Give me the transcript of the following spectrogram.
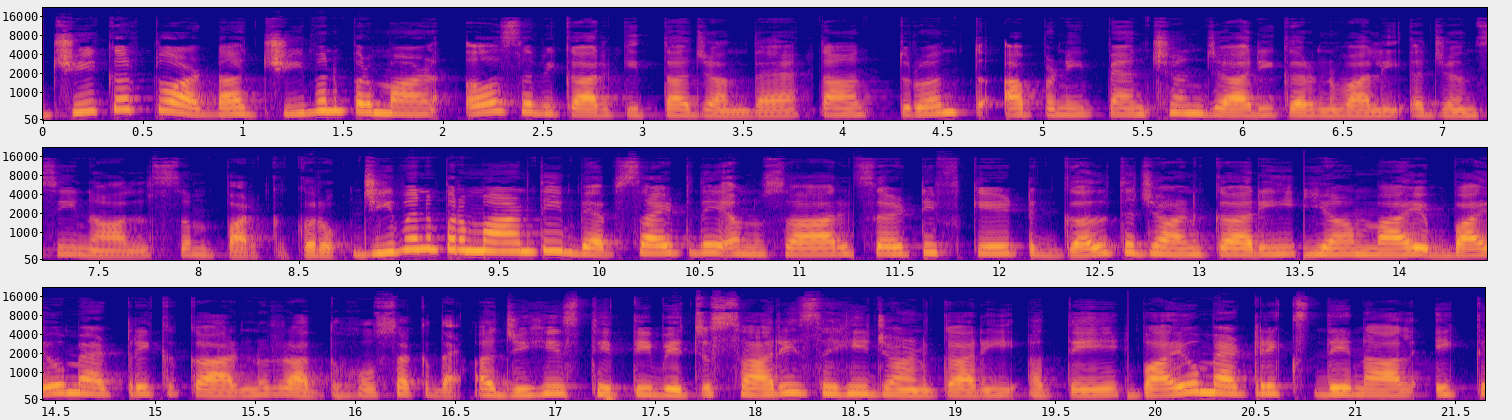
ਜੇਕਰ ਤੁਹਾਡਾ ਜੀਵਨ ਪ੍ਰਮਾਣ ਅਸਵੀਕਾਰ ਕੀਤਾ ਜਾਂਦਾ ਹੈ, ਤਾਂ ਤੁਰੰਤ ਆਪਣੀ ਪੈਨਸ਼ਨ ਜਾਰੀ ਕਰਨ ਵਾਲੀ ਏਜੰਸੀ ਨਾਲ ਸੰਪਰਕ ਕਰੋ ਜੀਵਨ ਪ੍ਰਮਾਣ ਦੀ ਵੈਬਸਾਈਟ ਦੇ ਅਨੁਸਾਰ ਸਰਟੀਫਿਕੇਟ ਗਲਤ ਜਾਣਕਾਰੀ ਜਾਂ ਮਾਈ- ਬਾਇਓਮੈਟ੍ਰਿਕ ਕਾਰਨ ਰੱਦ ਹੋ ਸਕਦਾ ਹੈ ਅਜਿਹੀ ਸਥਿਤੀ ਵਿੱਚ ਸਾਰੀ ਸਹੀ ਜਾਣਕਾਰੀ ਅਤੇ ਬਾਇਓਮੈਟ੍ਰਿਕਸ ਦੇ ਨਾਲ ਇੱਕ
